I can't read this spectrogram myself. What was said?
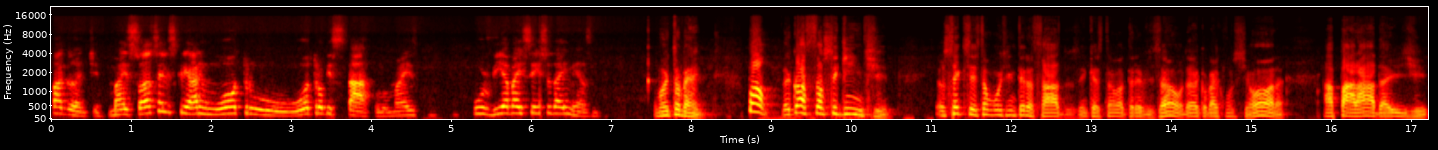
pagante. Mas só se eles criarem um outro, outro obstáculo, mas por via vai ser isso daí mesmo. Muito bem. Bom, o negócio é o seguinte. Eu sei que vocês estão muito interessados em questão da televisão, né? Como é que funciona, a parada aí de,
